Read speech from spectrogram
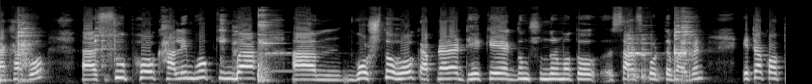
দেখাবো স্যুপ হোক হালিম হোক কিংবা গোশত হোক আপনারা ঢেকে একদম সুন্দর মতো সার্ভ করতে পারবেন। এটা কত?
